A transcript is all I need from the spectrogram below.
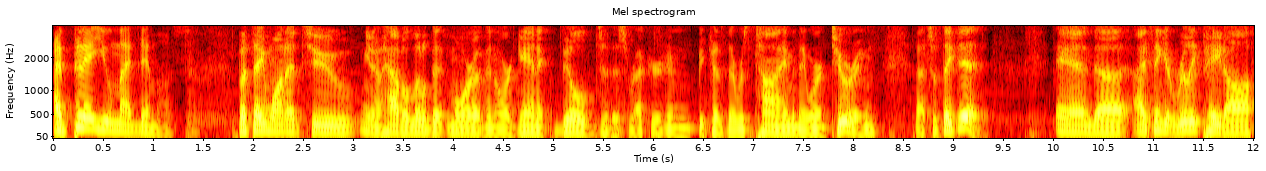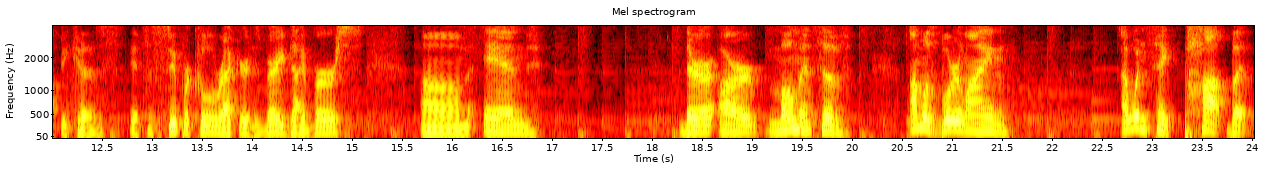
I play you my demos. But they wanted to, you know, have a little bit more of an organic build to this record, and because there was time and they weren't touring, that's what they did. And uh, I think it really paid off because it's a super cool record. It's very diverse, um, and there are moments of almost borderline. I wouldn't say pop, but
